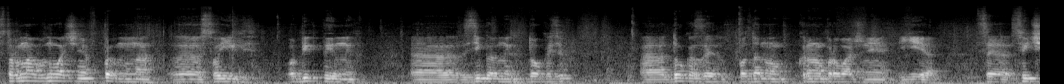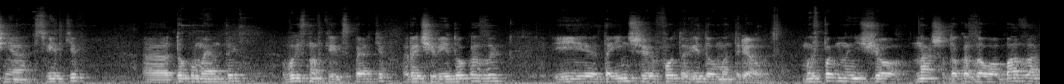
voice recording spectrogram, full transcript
Сторона обвинувачення впевнена е, в своїх об'єктивних е, зібраних доказів. Е, Докази по даному кримінальному провадженні є це свідчення свідків, е, документи, висновки експертів, речові докази і та інші фото-відеоматеріали. Ми впевнені, що наша доказова база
